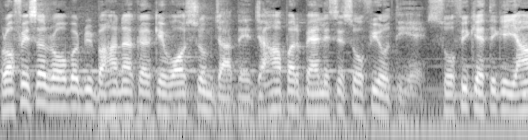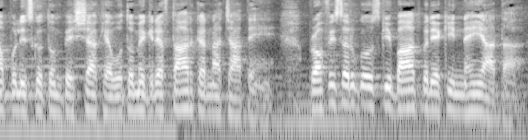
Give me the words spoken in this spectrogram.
प्रोफेसर रॉबर्ट भी बहाना करके वॉशरूम जाते हैं, जहाँ पर पहले से सोफी होती है। सोफी कहती कि यहाँ पुलिस को तुम पे शक है, वो तुम्हें गिरफ़्तार करना चाहते हैं। प्रोफेसर को उसकी बात पर यकीन नहीं आता।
